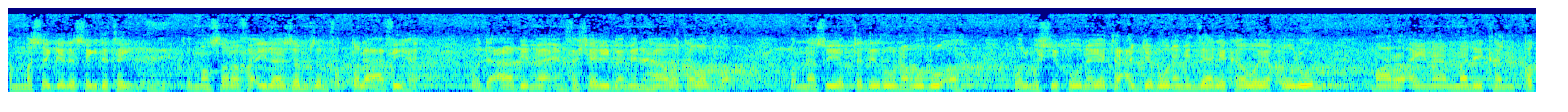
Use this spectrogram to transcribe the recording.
ثم سجد سجدتين. ثم انصرف إلى زمزم فاطلع فيها. ودعا بماء فشرب منها وتوضأ. والناس يبتدرون وضوءه والمشركون يتعجبون من ذلك ويقولون ما رأينا ملكا قط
